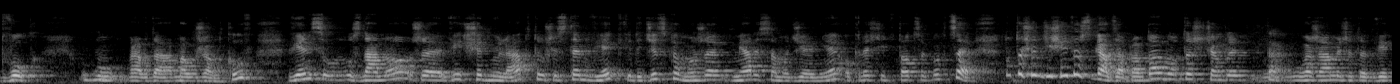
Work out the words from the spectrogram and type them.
dwóch u, prawda, małżonków, więc uznano, że wiek 7 lat to już jest ten wiek, kiedy dziecko może w miarę samodzielnie określić to, co go chce. No to się dzisiaj też zgadza, prawda? Bo też ciągle Tak. uważamy, że ten wiek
